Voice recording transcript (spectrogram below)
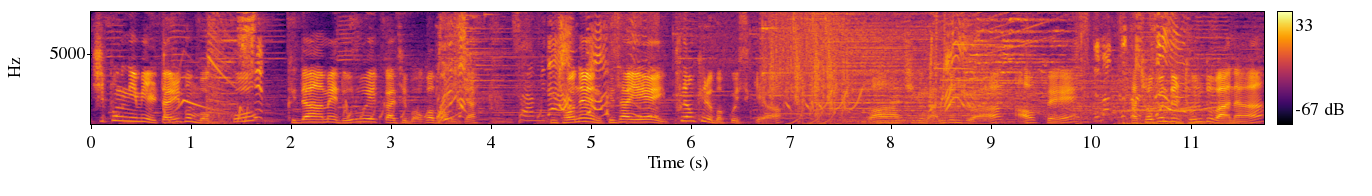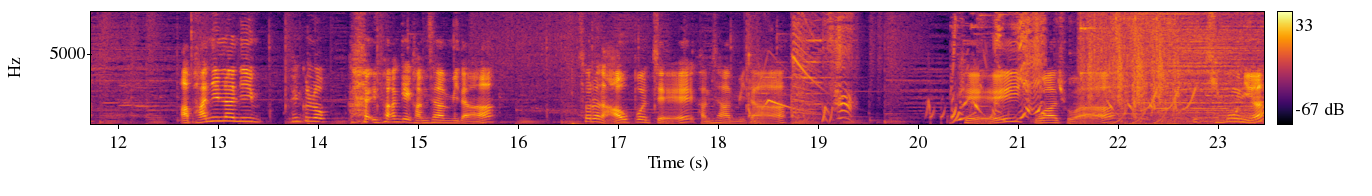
시풍님이 일단 1번 먹고 그 다음에 노르웨이까지 먹어버리자. 그럼 저는 그 사이에 푸영키를 먹고 있을게요 와 지금 완전 좋아 9배 랜드마크 자, 저분들 돈도 많아. 아, 바닐라님 팬클럽 가입한 게 감사합니다. 39번째, 감사합니다. 오케이, 좋아, 좋아. 이거 기본이야?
